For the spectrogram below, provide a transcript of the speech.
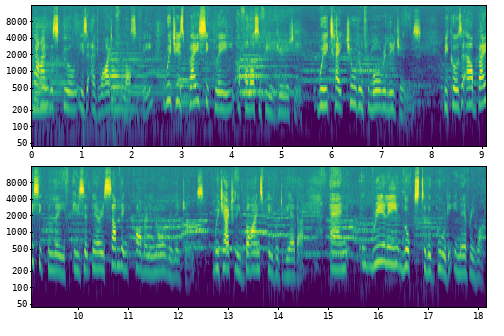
Behind the school is Advaita philosophy, which is basically a philosophy of unity. We take children from all religions because our basic belief is that there is something common in all religions which actually binds people together and really looks to the good in everyone.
